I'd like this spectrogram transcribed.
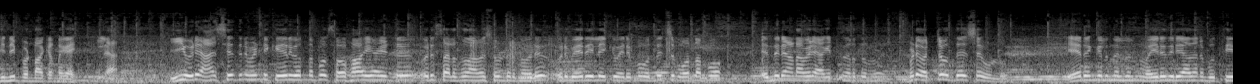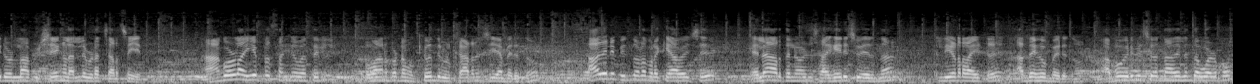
ഭിന്നിപ്പുണ്ടാക്കേണ്ട കാര്യമില്ല. ഈ ഒരു ആശയത്തിന് വേണ്ടി കയറി വന്നപ്പോൾ സ്വാഭാവികമായിട്ട് ഒരു സ്ഥലത്ത് താമസിച്ചുകൊണ്ടിരുന്ന ഒരു ഒരു വേദിയിലേക്ക് വരുമ്പോൾ ഒന്നിച്ച് പോന്നപ്പോൾ എന്തിനാണ് അവരെ അകറ്റി നിർത്തുന്നത്? ഇവിടെ ഒറ്റ ഉദ്ദേശമേ ഉള്ളൂ. ഏതെങ്കിലും നിന്നും വൈരുതിരിയാതന ബുദ്ധിയിലുള്ള വിഷയങ്ങളല്ല ഇവിടെ ചർച്ച ചെയ്യുന്നത്. ആഗോള അയ്യപ്പ സംഗമത്തിൽ ബഹുമാനപ്പെട്ട മുഖ്യമന്ത്രി ഉദ്ഘാടനം ചെയ്യാൻ വരുന്നു. അതിന് പിന്തുണ പ്രഖ്യാപിച്ച് എല്ലാ അർത്ഥത്തിലും സഹകരിച്ചു വരുന്ന ലീഡറായിട്ട് അദ്ദേഹം വരുന്നു. അപ്പോൾ ഒരുമിച്ച് വന്നാൽ അതിലെന്താ കുഴപ്പം?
